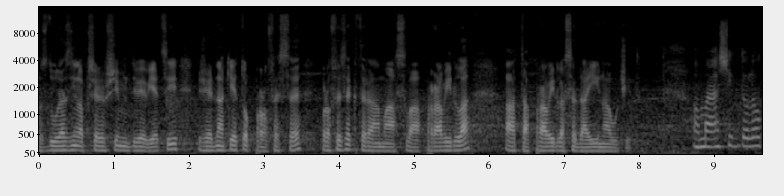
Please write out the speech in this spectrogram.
zdůraznila především dvě věci, že jednak je to profese, profese, která má svá pravidla a ta pravidla se dají naučit. A másik dolog,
